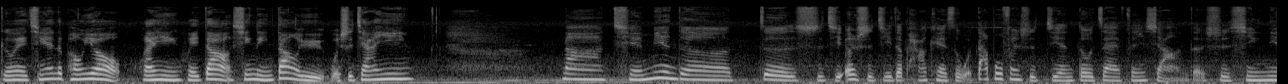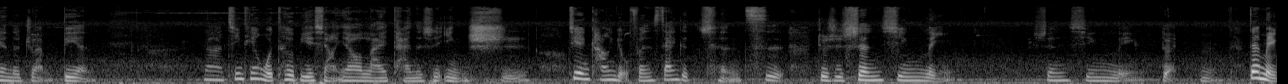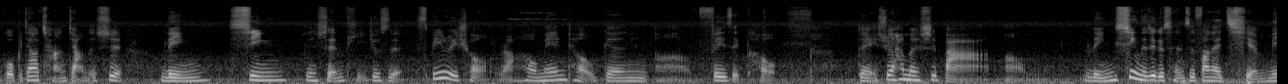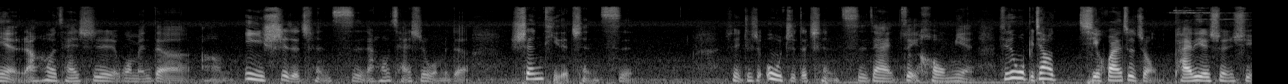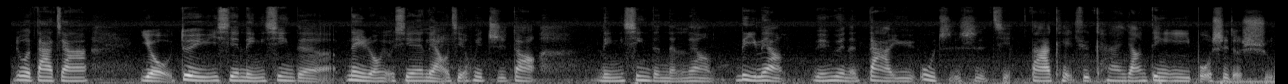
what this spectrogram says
各位亲爱的朋友，欢迎回到心灵道语，我是佳音。那前面的这十几、二十集的 Podcast，我大部分时间都在分享的是心念的转变。那今天我特别想要来谈的是饮食健康，有分三个层次，就是身心灵。身心灵，对，嗯，在美国比较常讲的是。灵心跟身体就是 spiritual，然后 mental 跟啊、physical，对，所以他们是把嗯、灵性的这个层次放在前面，然后才是我们的啊、意识的层次，然后才是我们的身体的层次，所以就是物质的层次在最后面。其实我比较喜欢这种排列顺序。如果大家有对于一些灵性的内容有些了解，会知道。灵性的能量力量远远的大于物质世界。大家可以去看杨定一博士的书，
